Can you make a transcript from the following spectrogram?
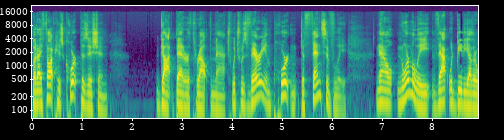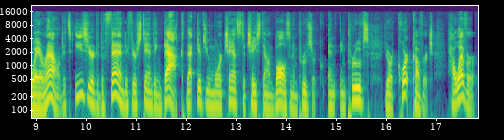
but I thought his court position got better throughout the match, which was very important defensively now, normally that would be the other way around. It's easier to defend if you're standing back. That gives you more chance to chase down balls and improves your and improves your court coverage. However,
